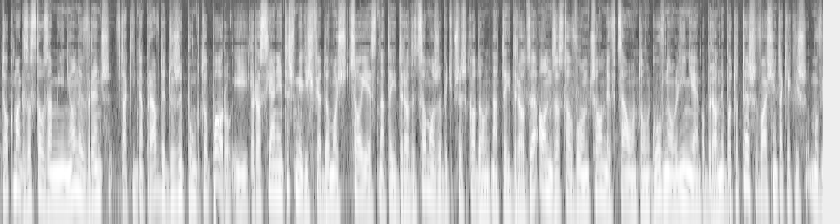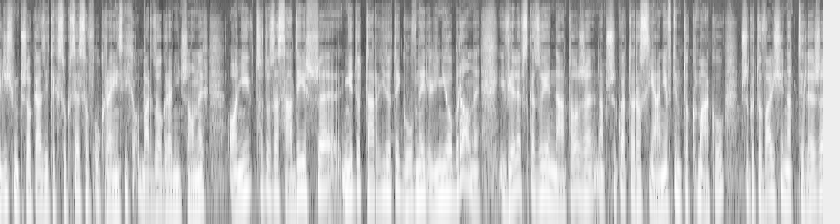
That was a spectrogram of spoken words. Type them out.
Tokmak został zamieniony wręcz w taki naprawdę duży punkt oporu i Rosjanie też mieli świadomość, co jest na tej drodze, co może być przeszkodą na tej drodze. On został włączony w całą tą główną linię obrony, bo to też właśnie, tak jak już mówiliśmy przy okazji tych sukcesów ukraińskich, bardzo ograniczonych, oni co do zasady jeszcze nie dotarli do tej głównej linii obrony. I wiele wskazuje na to, że na przykład Rosjanie w tym Tokmaku przygotowali się na tyle, że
